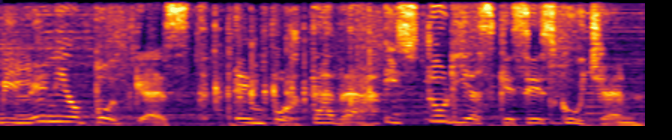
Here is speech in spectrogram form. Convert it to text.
Milenio Podcast. En portada. Historias que se escuchan.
